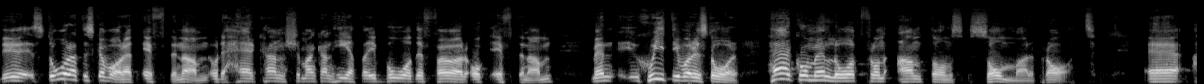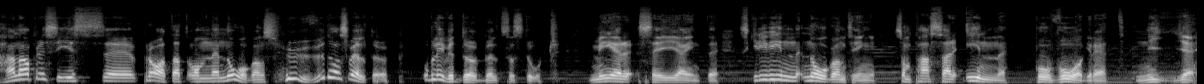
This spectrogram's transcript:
Det står att det ska vara ett efternamn och det här kanske man kan heta i både för och efternamn. Men eh, skit i vad det står. Här kommer en låt från Antons sommarprat. Eh, han har precis eh, pratat om när någons huvud har svällt upp och blivit dubbelt så stort. Mer säger jag inte. Skriv in någonting som passar in på vågrätt 9.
